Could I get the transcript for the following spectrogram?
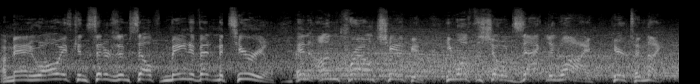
A man who always considers himself main event material, an uncrowned champion. He wants to show exactly why here tonight.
